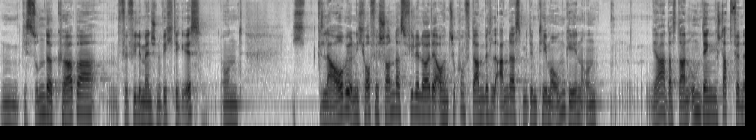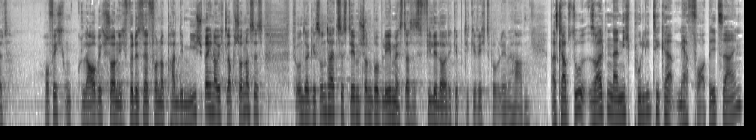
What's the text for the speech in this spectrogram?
ein gesunder Körper für viele Menschen wichtig ist. Und ich glaube und ich hoffe schon, dass viele Leute auch in Zukunft da ein bisschen anders mit dem Thema umgehen und ja, dass da ein Umdenken stattfindet. Hoffe ich und glaube ich schon. Ich würde jetzt nicht von einer Pandemie sprechen, aber ich glaube schon, dass es für unser Gesundheitssystem schon ein Problem ist, dass es viele Leute gibt, die Gewichtsprobleme haben. Was glaubst du, sollten da nicht Politiker mehr Vorbild sein?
